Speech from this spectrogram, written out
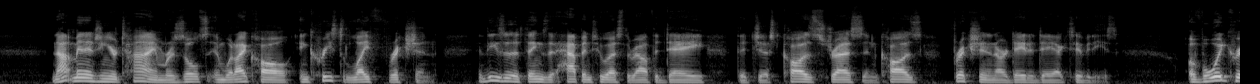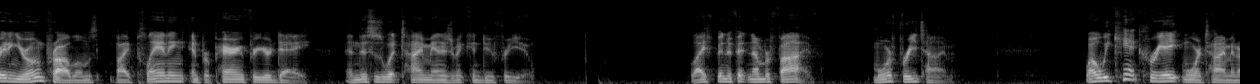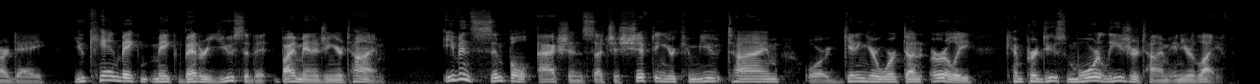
not managing your time results in what I call increased life friction and these are the things that happen to us throughout the day that just cause stress and cause friction in our day to day activities. Avoid creating your own problems by planning and preparing for your day, and this is what time management can do for you. Life benefit number five more free time. While we can't create more time in our day, you can make, make better use of it by managing your time. Even simple actions such as shifting your commute time or getting your work done early can produce more leisure time in your life.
